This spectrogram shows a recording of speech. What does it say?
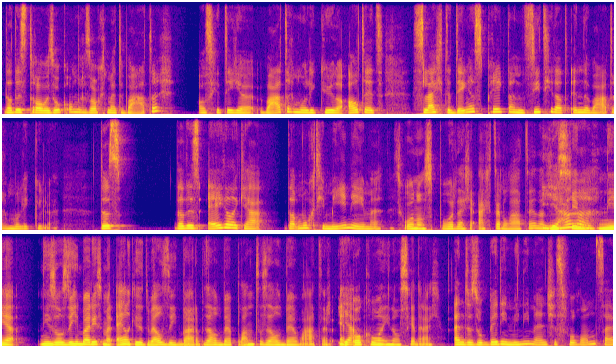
dat is trouwens ook onderzocht met water. Als je tegen watermoleculen altijd slechte dingen spreekt, dan zie je dat in de watermoleculen. Dus dat is eigenlijk, ja, dat mocht je meenemen. Het is gewoon een spoor dat je achterlaat. Hè? Dat Ja. misschien niet, niet zo zichtbaar is, maar eigenlijk is het wel zichtbaar. Zelfs bij planten, zelfs bij water. En Ja. ook gewoon in ons gedrag. En dus ook bij die mini-mensjes voor ons. Hè.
